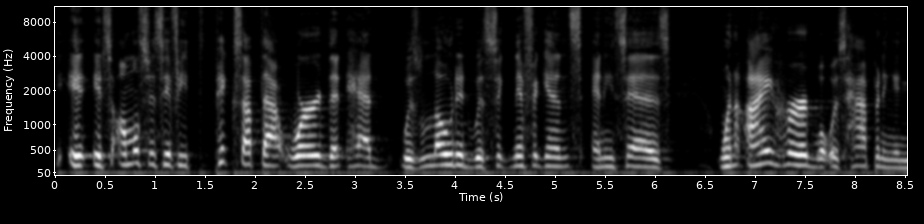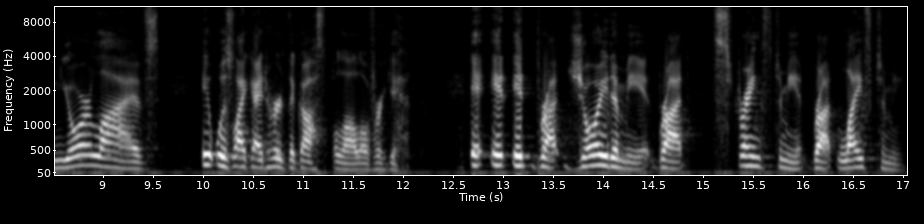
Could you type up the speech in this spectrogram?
it, it's almost as if he picks up that word that had was loaded with significance, and he says, When I heard what was happening in your lives, it was like I'd heard the gospel all over again. It, it, it brought joy to me, it brought strength to me, it brought life to me.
